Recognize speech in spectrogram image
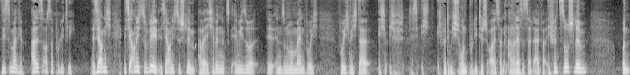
siehst du manchmal, alles außer Politik. Ist ja auch nicht, ist ja auch nicht so wild, ist ja auch nicht so schlimm. Aber ich bin jetzt irgendwie so in so einem Moment, wo ich, wo ich mich da, ich, ich, ich, ich würde mich schon politisch äußern, aber das ist halt einfach, ich finde es so schlimm und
